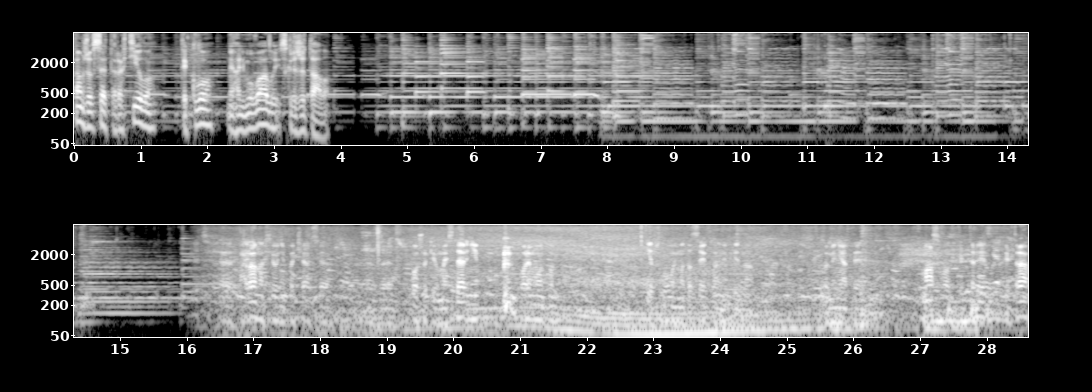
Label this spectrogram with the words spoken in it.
Там же все тарахтіло, текло, не гальмувало і скрежетало. Ранок сьогодні почався з пошуків майстерні по ремонту і обслуговування мотоцикла. Необхідно поміняти масло, фільтри, фільтра,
